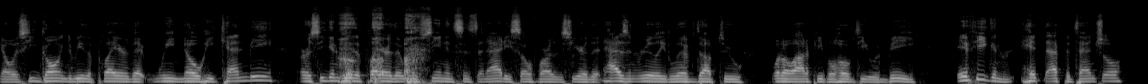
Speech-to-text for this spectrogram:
You know, is he going to be the player that we know he can be, or is he going to be the player that we've seen in Cincinnati so far this year that hasn't really lived up to what a lot of people hoped he would be? If he can hit that potential,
